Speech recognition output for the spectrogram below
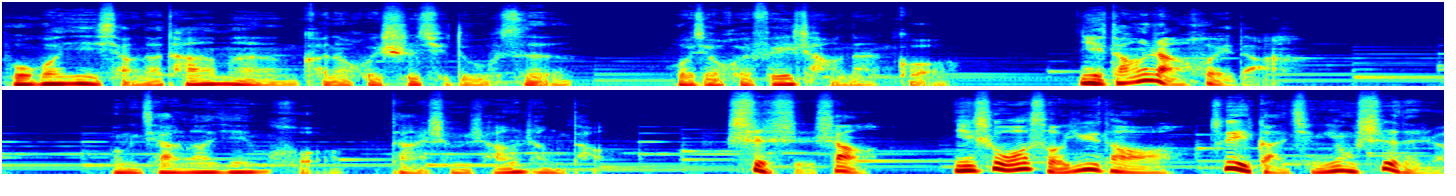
不过一想到他们可能会失去独自，我就会非常难过。你当然会的，孟加拉烟火大声嚷嚷道：“事实上，你是我所遇到最感情用事的人，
